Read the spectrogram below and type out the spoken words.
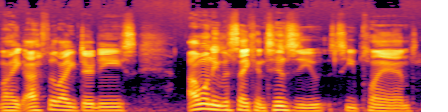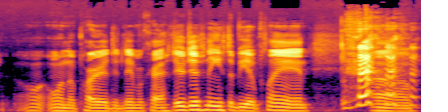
Like, I feel like there needs, I won't even say contingency plan on, on the part of the Democrats. There just needs to be a plan. Um,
